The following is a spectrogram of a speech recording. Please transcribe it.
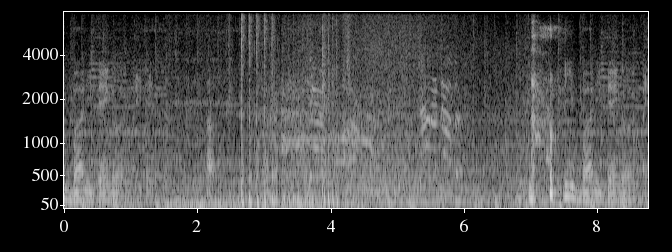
Buddy dangling like that. Oh. Got another! you buddy dangling like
